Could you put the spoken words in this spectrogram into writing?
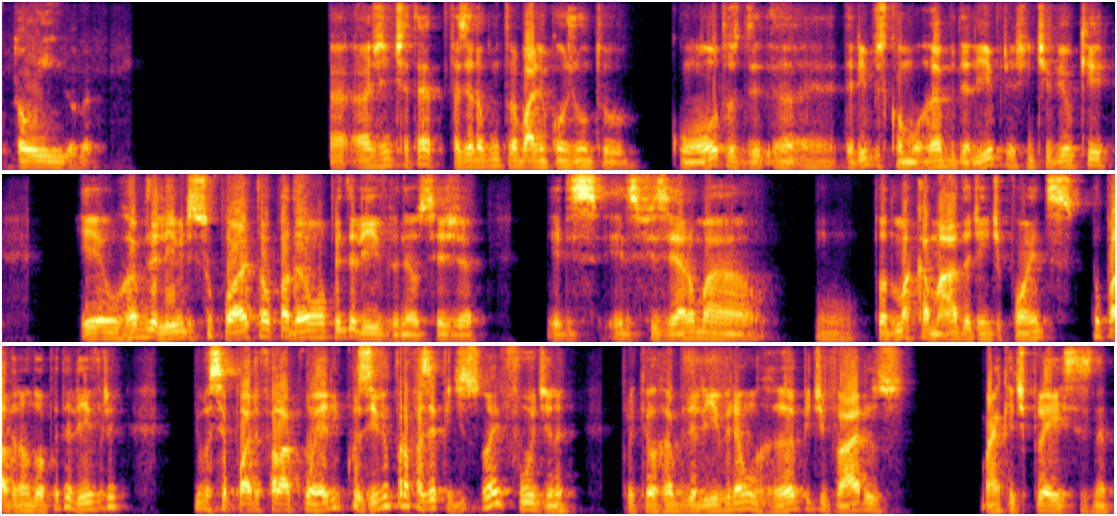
Estão indo, né? A, gente até fazendo algum trabalho em conjunto com outros de, uh, deliveries, como o Hub Delivery, a gente viu que o Hub Delivery suporta o padrão Open Delivery, né? ou seja, eles, eles fizeram uma, um, toda uma camada de endpoints no padrão do Open Delivery e você pode falar com ele, inclusive para fazer pedidos no iFood, né? porque o Hub Delivery é um hub de vários marketplaces. Né?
